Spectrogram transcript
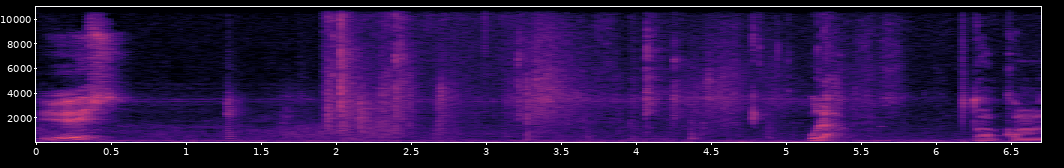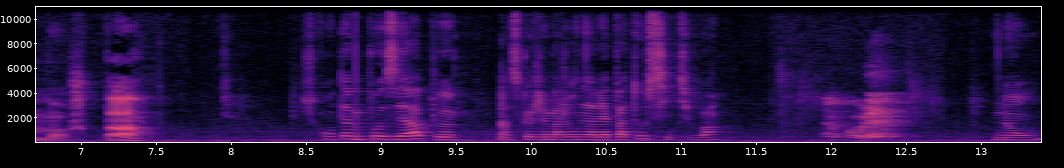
Puce Oula. Donc on mange pas. Je comptais me poser un peu, parce que j'ai ma journée les pâtes aussi, tu vois. Un problème? Non.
